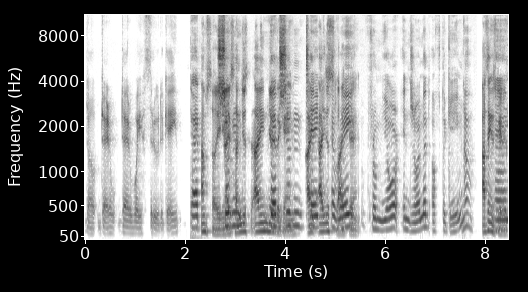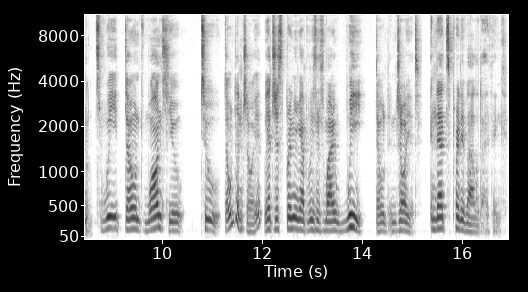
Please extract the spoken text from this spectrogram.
their their way through the game. That I'm sorry, guys. I'm shouldn't- just I enjoy that the game. shouldn't I, take I just like away it. from your enjoyment of the game. No, I think it's beautiful. and we don't want you to don't enjoy it. We're just bringing up reasons why we don't enjoy it, and that's pretty valid, I think.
